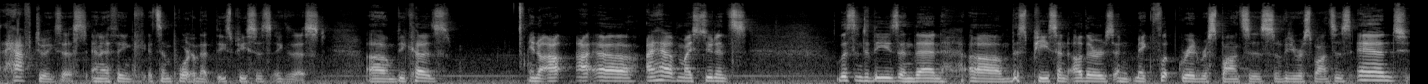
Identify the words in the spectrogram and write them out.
have to exist and i think it's important yep. that these pieces exist um, because you know i, I, uh, I, have my students listen to these and then um, this piece and others and make Flipgrid responses so video responses and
